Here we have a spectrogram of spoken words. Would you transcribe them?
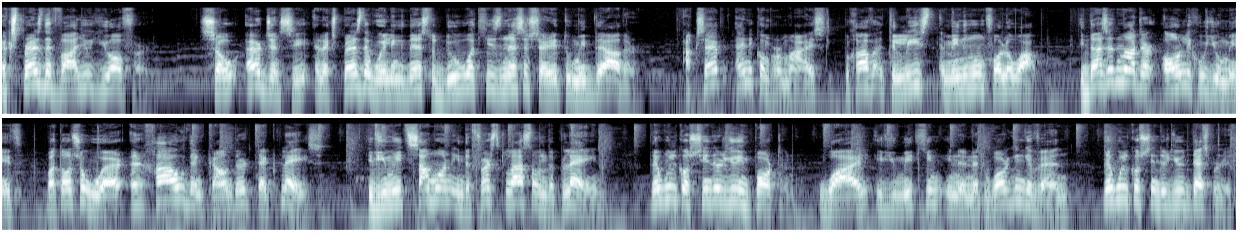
Express the value you offer. Show urgency and express the willingness to do what is necessary to meet the other. Accept any compromise to have at least a minimum follow-up. It doesn't matter only who you meet, but also where and how the encounter takes place. If you meet someone in the first class on the plane, they will consider you important, while if you meet him in a networking event, they will consider you desperate.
